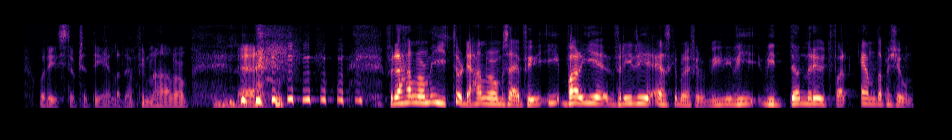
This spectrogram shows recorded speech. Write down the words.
Och det är i stort sett det hela den filmen handlar om. Eh, för det handlar om ytor, det handlar om så här, för i varje, för det är det jag älskar med den här filmen, vi, vi, vi dömer ut varenda person.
